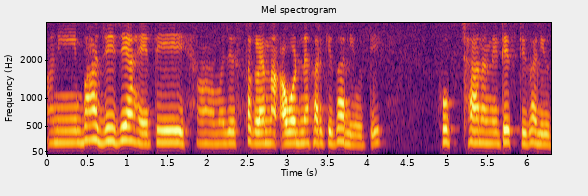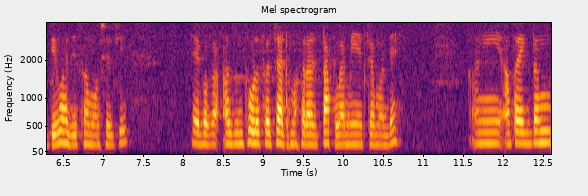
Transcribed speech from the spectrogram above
आणि भाजी जी आहे ती म्हणजे सगळ्यांना आवडण्यासारखी झाली होती. खूप छान आणि टेस्टी झाली होती भाजी समोशाची. हे बघा अजून थोडंसं चाट मसाला टाकला मी याच्यामध्ये. आणि आता एकदम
